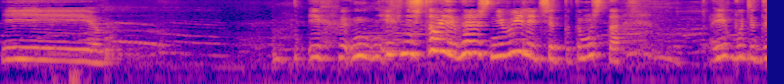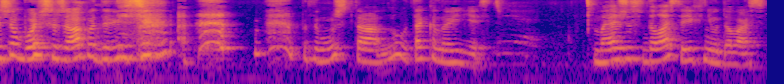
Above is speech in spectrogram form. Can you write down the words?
и их, их ничто, знаешь, не вылечит, потому что их будет еще больше жабы давить, потому что, ну, так оно и есть. Моя жизнь удалась, а их не удалась.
